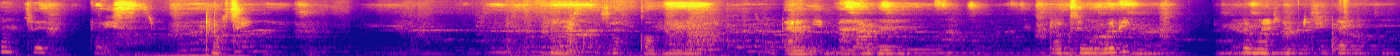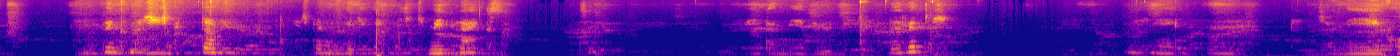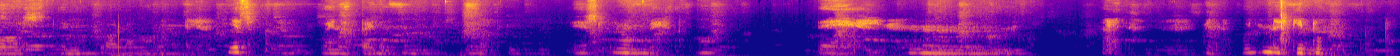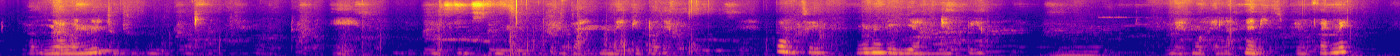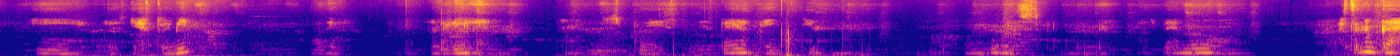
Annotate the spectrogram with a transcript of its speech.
Entonces, pues, no sé. Unas cosas como contar a mi hermana. Próximo video. Me muestro presentar. Tengo más suscriptores. Espero que lleguemos a los mil likes. ¿sí? Y también de retos. Y los amigos de mi. Y eso. Bueno, pero es lo mejor de. mm, Bueno, voy a un equipo nuevo en eso. Y está un equipo de Entonces, un día llovió. Me mojé las narices, me enfermé. Y pues ya estoy bien. Bueno, Entonces, pues espero que lleguen. Nos vemos. Hasta nunca.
